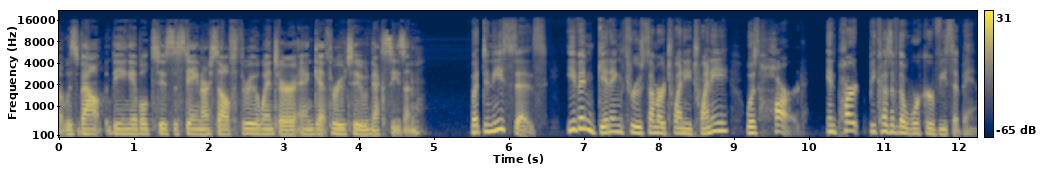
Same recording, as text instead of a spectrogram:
It was about being able to sustain ourselves through the winter and get through to next season. But Denise says even getting through summer 2020 was hard, in part because of the worker visa ban.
